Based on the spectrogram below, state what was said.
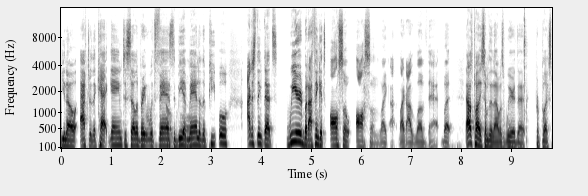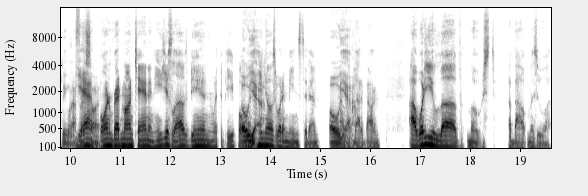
you know, after the cat game to celebrate with fans, Oh, to be a man of the people. I just think that's weird, but I think it's also awesome. Like, I- like I love that. But that was probably something that was weird that perplexed me when I first yeah, saw it. born and bred Montana, and he just loves being with the people. Oh, yeah. he knows what it means to them. Oh I yeah, love that about him. Uh, what do you love most about Missoula?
